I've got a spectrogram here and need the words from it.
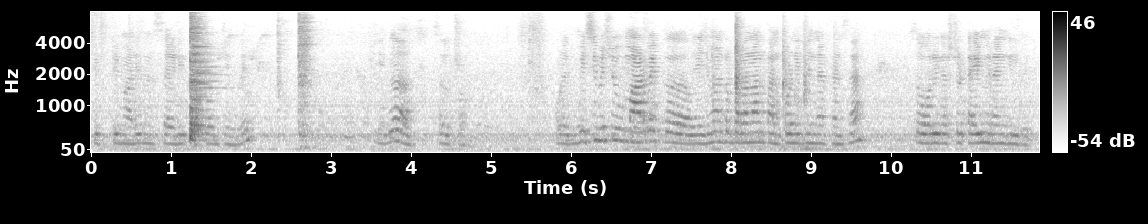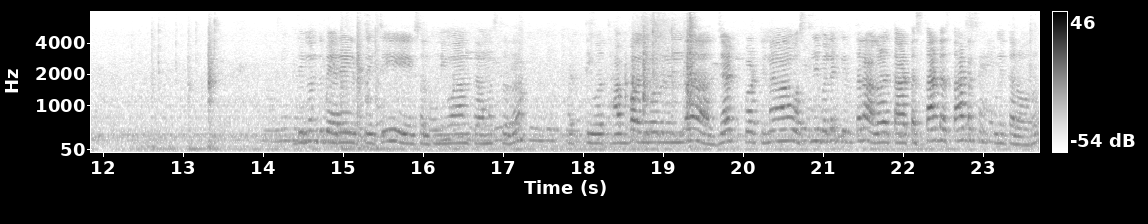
ಶಿಫ್ಟಿ ಮಾಡಿ ನನ್ನ ಸೈಡಿಗೆ ತಗೊಂತೀನಿ ಈಗ ಸ್ವಲ್ಪ ಒಳಗೆ ಬಿಸಿ ಬಿಸಿ ಮಾಡ್ಬೇಕು ಯಜಮಾನ್ರು ಬರೋಣ ಅಂತ ಅನ್ಕೊಂಡಿದ್ದೀನಿ ಫ್ರೆಂಡ್ಸ ಸೊ ಅವ್ರಿಗೆ ಅಷ್ಟು ಟೈಮ್ ಇರಂಗಿಲ್ಲ ರೀ. ದಿನದ್ದು ಬೇರೆ ಇರ್ತೈತಿ, ಸ್ವಲ್ಪ ನೀವ ಅಂತ ಅನಿಸ್ತದ. ಬಟ್ ಇವತ್ತು ಹಬ್ಬ ಆಗಿರೋದ್ರಿಂದ ಜಟ್ ಪಟ್ಟಿನ ವಸ್ಲಿ ಬಲಕ್ಕೆ ಇರ್ತಾರೆ ಆಗಳ ತಾಟಸ್ ತಾಟಸ್ ತಾಟಸ್ ಅಂತ ಕುಣಿತಾರ ಅವರು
